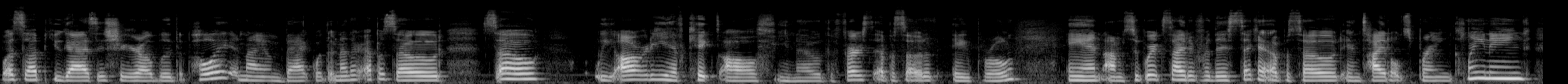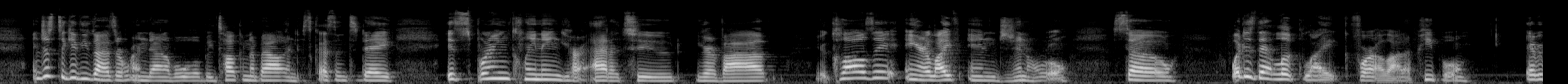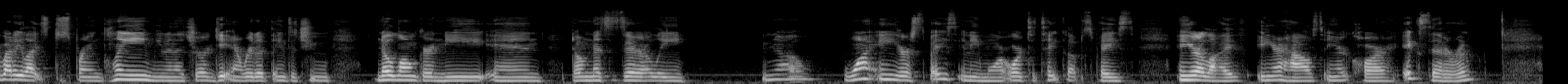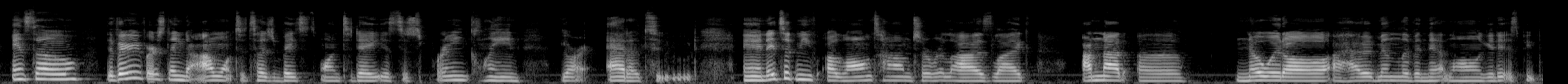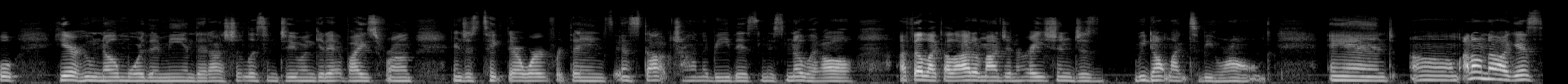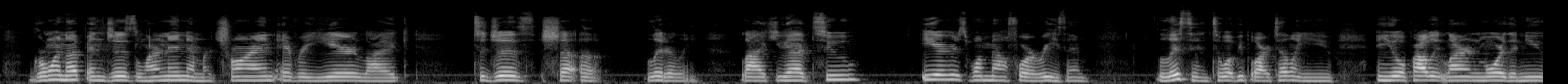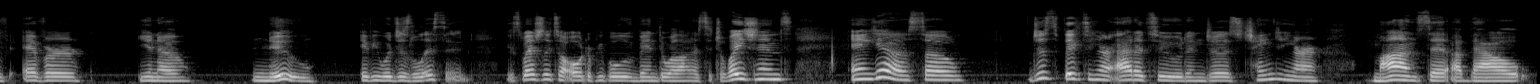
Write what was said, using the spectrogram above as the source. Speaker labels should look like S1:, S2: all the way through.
S1: What's up, you guys? It's your girl Blue the Poet, and I am back with another episode. So, we already have kicked off, you know, the first episode of April, and I'm super excited for this second episode entitled Spring Cleaning. And just to give you guys a rundown of what we'll be talking about and discussing today, is spring cleaning your attitude, your vibe, your closet, and your life in general. So, what does that look like for a lot of people? Everybody likes to spring clean, meaning that you're getting rid of things that you no longer need and don't necessarily, you know, want in your space anymore or to take up space in your life, in your house, in your car, etc. And so, the very first thing that I want to touch bases on today is to spring clean your attitude. And it took me a long time to realize like I'm not a know it all. I haven't been living that long. It is people here who know more than me and that I should listen to and get advice from and just take their word for things and stop trying to be this Miss Know It All. I feel like a lot of my generation just we don't like to be wrong. And um I don't know, I guess growing up and just learning and maturing every year like to just shut up literally. Like you have two ears, one mouth for a reason. Listen to what people are telling you, and you'll probably learn more than you've ever, you know, knew if you would just listen, especially to older people who've been through a lot of situations. And yeah, so just fixing your attitude and just changing your mindset about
